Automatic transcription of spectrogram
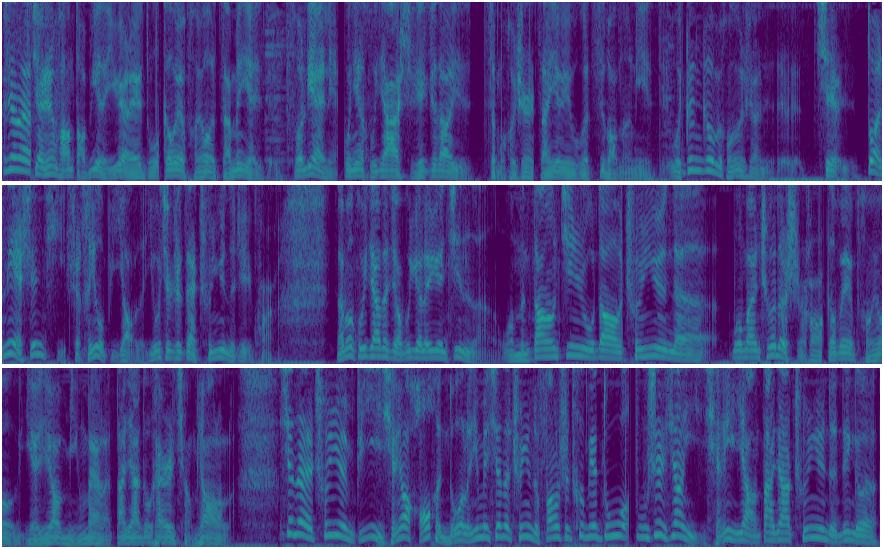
现在健身房倒闭的越来越多，各位朋友，咱们也多练练。过年回家，谁知道怎么回事？咱也有个自保能力。我跟各位朋友说，且锻炼身体是很有必要的，尤其是在春运的这一块儿。咱们回家的脚步越来越近了。我们当进入到春运的末班车的时候，各位朋友也要明白了，大家都开始抢票了了。现在春运比以前要好很多了，因为现在春运的方式特别多，不是像以前一样，大家春运的那个。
